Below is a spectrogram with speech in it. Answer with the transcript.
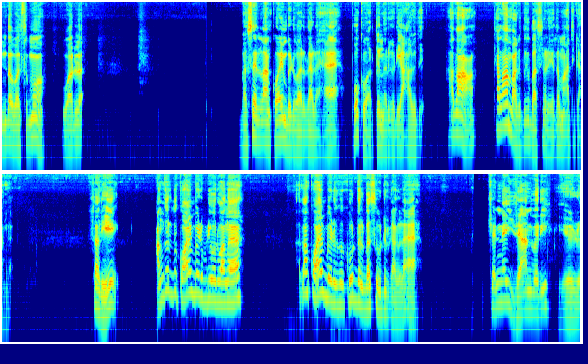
இந்த வருஷமும் வரல. பஸ் எல்லாம் கோயம்பேடு வர்றதால போக்குவரத்து நெருக்கடி ஆகுது. அதான் கிளாம்பாக்கத்துக்கு பஸ் நிலையத்தை மாற்றிட்டாங்க சரி அங்கேருந்து கோயம்பேடு இப்படி வருவாங்க? அதான் கோயம்பேடுக்கு கூடுதல் பஸ் விட்டுருக்காங்கள சென்னை ஜான்வரி ஏழு.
